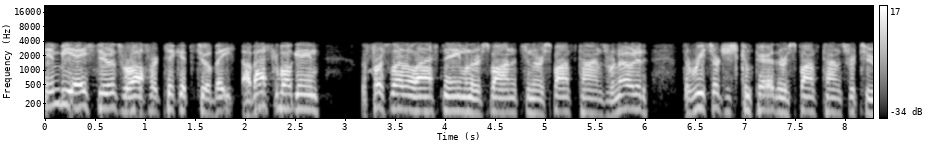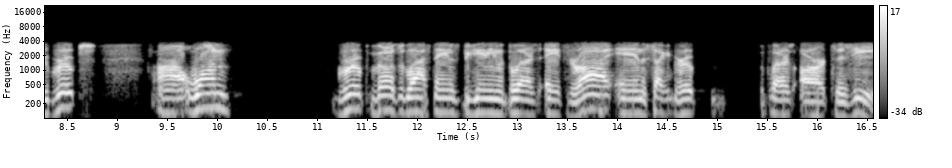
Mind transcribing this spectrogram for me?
MBA students were offered tickets to a, base, a basketball game. The first letter, last name of the respondents, and the response times were noted. The researchers compared the response times for two groups. Uh, one group, those with last names beginning with the letters A through I, and the second group with letters R to Z.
